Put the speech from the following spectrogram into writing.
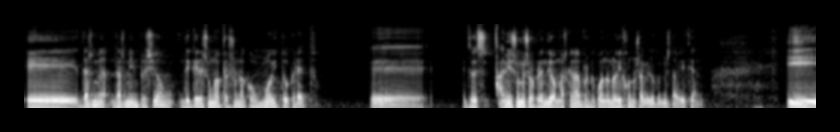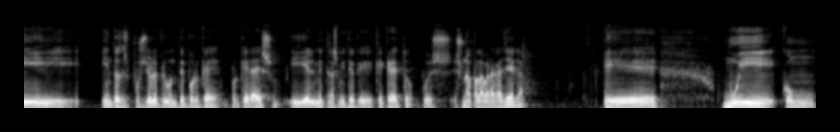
eh, dasme, dasme impresión de que eres unha persona con moito creto. Eh, entonces, a mí eso me sorprendió, más que nada porque cuando me lo dijo no sabía lo que me estaba diciendo. Y, y entonces pues yo le pregunté por qué, por qué era eso, y él me transmitió que, que creto pues, es una palabra gallega, eh, muy, con,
